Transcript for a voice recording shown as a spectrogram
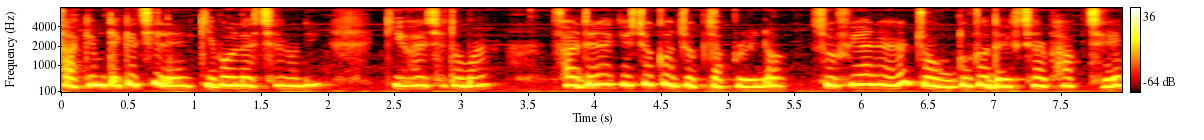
হাকিম ডেকেছিলে? কি বলেছেন উনি? কি হয়েছে তোমার? ফারদিনা কিছুক্ষণ চুপচাপ রইল। সুফিয়ানের চোখ দুটো দেখছে আর ভাবছে,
